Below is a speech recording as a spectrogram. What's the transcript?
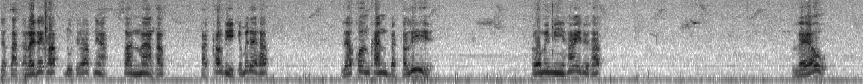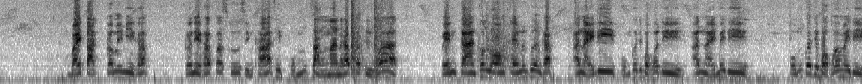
จะตัดอะไรได้ครับ ดูสิครับเนี่ย สั้นมากครับ ตัดเข้าดีก็ไม่ได้ครับ แล้วค่อนคันแบตเตอรี่ ก็ไม่มีให้ด้วยครับ แล้วใบตัดก็ไม่มีครับ ก็เนี่ยครับก็คือสินค้าที่ผมสั่งมานะครับ ก็ถือว่าเป็นการทดลองแทนเพื่อนๆครับ อันไหนดี ผมก็จะบอกว่าดี อันไหนไม่ดี ผมก็จะบอกว่าไม่ดี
